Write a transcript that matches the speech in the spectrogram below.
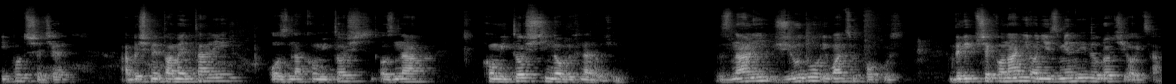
I po trzecie, abyśmy pamiętali o znakomitości, o znakomitości nowych narodzin. Znali źródło i łańcuch pokus. Byli przekonani o niezmiennej dobroci Ojca.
